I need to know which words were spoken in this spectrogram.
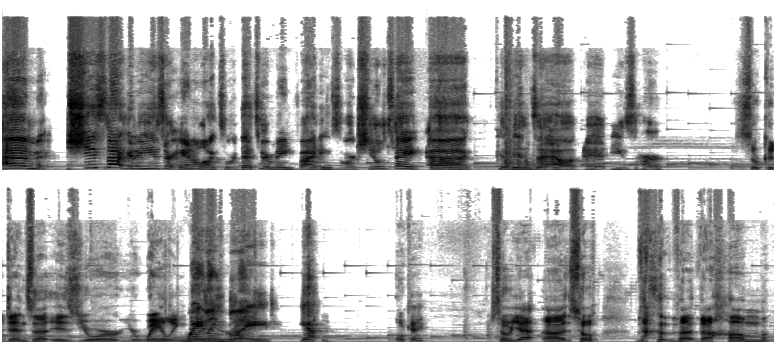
Um, she's not gonna use her analog sword. That's her main fighting sword. She'll take uh Cadenza out and use her So cadenza is your your wailing wailing correct? blade. Yep. Okay. So yeah, uh so the the, the hum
